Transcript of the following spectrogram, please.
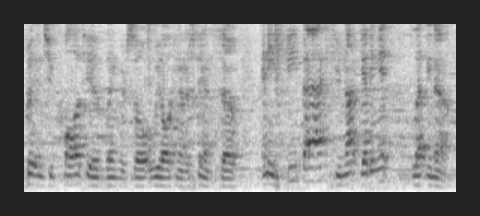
put it into qualitative language so we all can understand. So any feedback, if you're not getting it, let me know.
